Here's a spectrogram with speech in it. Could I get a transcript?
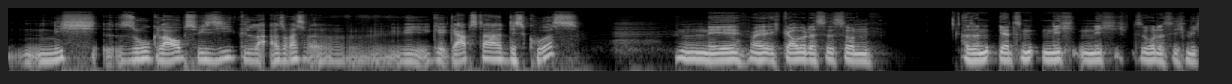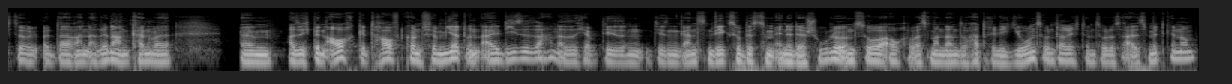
nicht so glaubst, wie sie, also weißt du, gab es da Diskurs? Nee, weil ich glaube, das ist so ein, also jetzt nicht, nicht so, dass ich mich so daran erinnern kann, weil, ähm, also ich bin auch getauft, konfirmiert und all diese Sachen. Also ich habe diesen, diesen ganzen Weg so bis zum Ende der Schule und so, auch was man dann so hat, Religionsunterricht und so, das alles mitgenommen.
